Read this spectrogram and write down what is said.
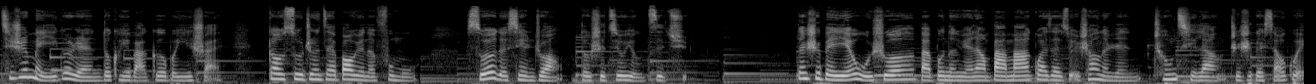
其实每一个人都可以把胳膊一甩，告诉正在抱怨的父母，所有的现状都是咎由自取。但是北野武说，把不能原谅爸妈挂在嘴上的人，充其量只是个小鬼。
